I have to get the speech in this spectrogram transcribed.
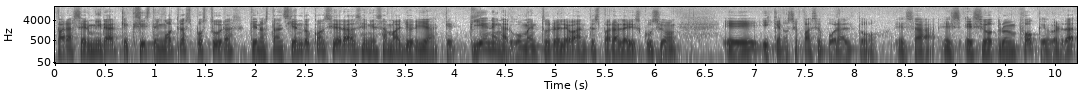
para hacer mirar que existen otras posturas que no están siendo consideradas en esa mayoría, que tienen argumentos relevantes para la discusión eh, y que no se pase por alto esa, ese otro enfoque, ¿verdad?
